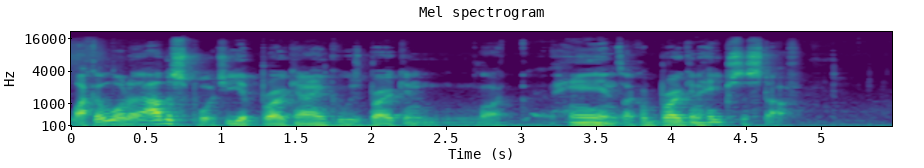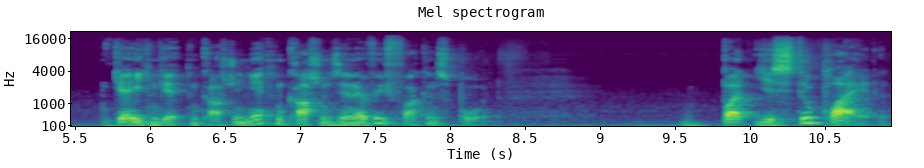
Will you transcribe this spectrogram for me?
like a lot of other sports. You get broken ankles, broken like hands, like broken heaps of stuff yeah, you can get concussions. You get concussions in every fucking sport. But you still play it.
